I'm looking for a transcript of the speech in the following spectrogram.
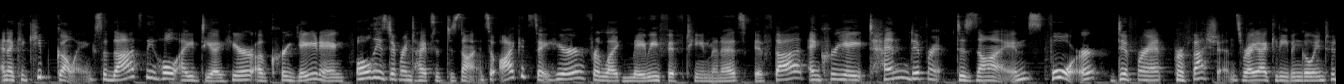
and I could keep going. So that's the whole idea here of creating all these different types of designs. So I could sit here for like maybe 15 minutes, if that, and create 10 different designs for different professions, right? I could even go into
